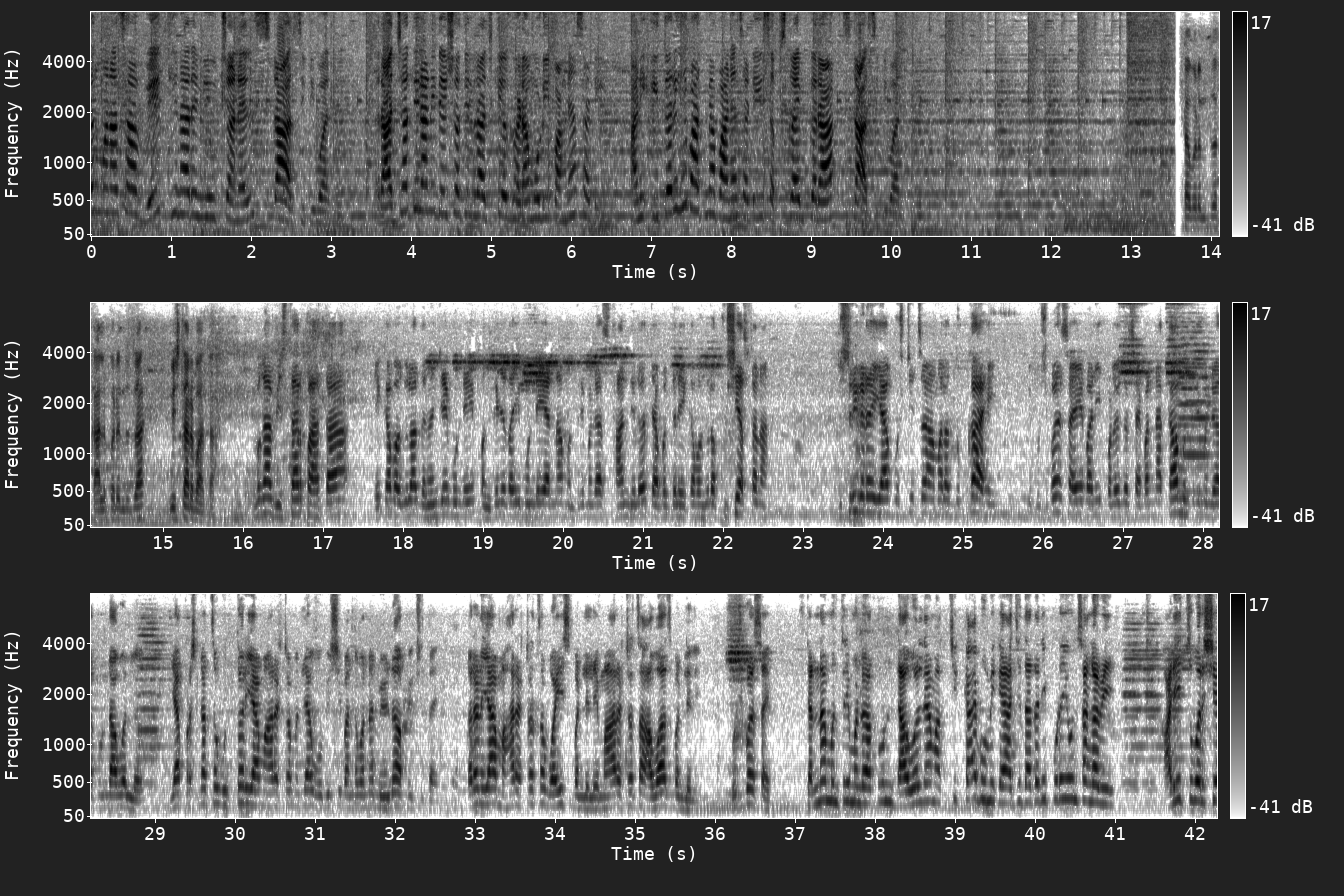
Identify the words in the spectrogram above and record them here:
अंतर्मनाचा वेध घेणारे news channel Star City one. राज्यातील आणि देशातील राजकीय घडामोडी पाहण्यासाठी आणि इतरही बातम्या पाहण्यासाठी सबस्क्राईब करा स्टार सिटी वन. आतापर्यंतचा कालपर्यंतचा विस्तार पाहता. बघा विस्तार पाहता एका बाजूला धनंजय मुंडे पंकजाताई मुंडे यांना मंत्रिमंडळात स्थान दिलं. त्याबद्दल एका बाजूला खुशी असताना दुसरीकडे या गोष्टीचं आम्हाला दुःख आहे. की भुजबळ साहेब आणि पडळकर साहेबांना का मंत्रिमंडळातून डावललं? या प्रश्नाचं उत्तर या महाराष्ट्रामधल्या ओबीसी बांधवांना मिळणं अपेक्षित आहे. कारण या महाराष्ट्राचा वॉईस बनलेले महाराष्ट्राचा आवाज बनलेले भुजबळ साहेब त्यांना मंत्रिमंडळातून डावलण्यामागची काय भूमिका आहे? अजितदादांनी पुढे येऊन सांगावी. अडीच वर्ष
